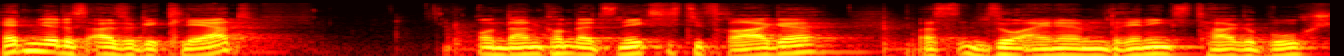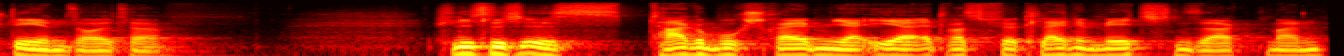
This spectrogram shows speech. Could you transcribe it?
Hätten wir das also geklärt und dann kommt als nächstes die Frage, was in so einem Trainingstagebuch stehen sollte. Schließlich ist Tagebuchschreiben ja eher etwas für kleine Mädchen, sagt man.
